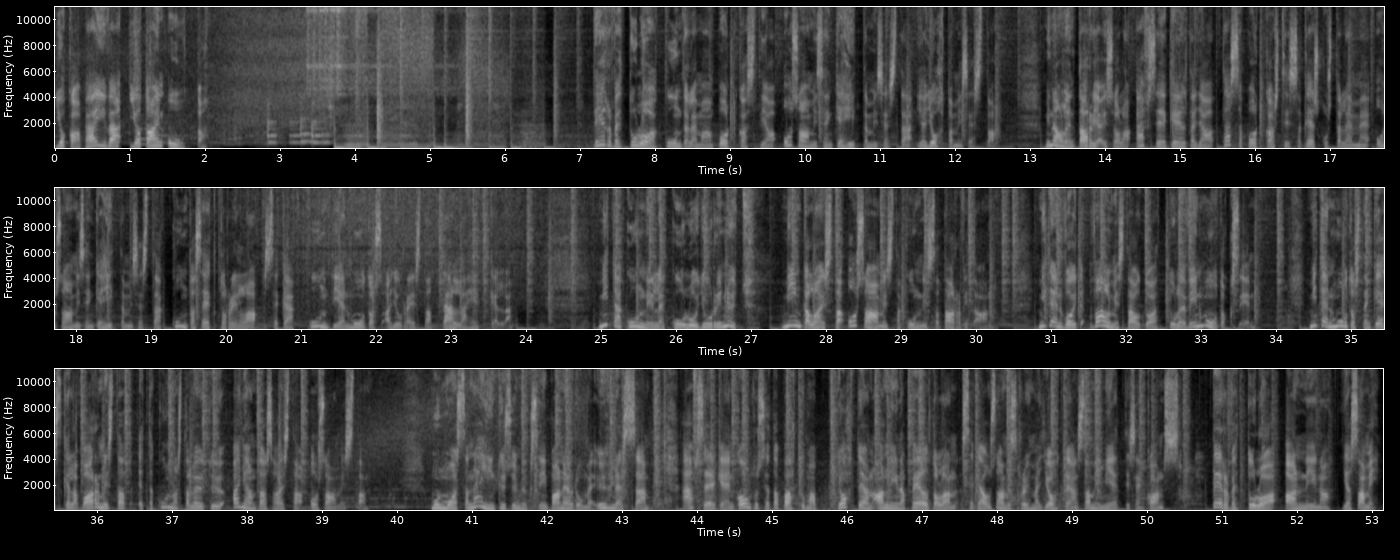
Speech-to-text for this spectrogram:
Joka päivä jotain uutta. Tervetuloa kuuntelemaan podcastia osaamisen kehittämisestä ja johtamisesta. Minä olen Tarja Isola FCGltä ja tässä podcastissa keskustelemme osaamisen kehittämisestä kuntasektorilla sekä kuntien muutosajureista tällä hetkellä. Mitä kunnille kuuluu juuri nyt? Minkälaista osaamista kunnissa tarvitaan? Miten voit valmistautua tuleviin muutoksiin? Miten muutosten keskellä varmistat, että kunnasta löytyy ajantasaista osaamista? Muun muassa näihin kysymyksiin paneudumme yhdessä FCGn koulutus- ja tapahtuma johtajan Anniina Peltolan sekä osaamisryhmän johtajan Sami Miettisen kanssa. Tervetuloa Anniina ja Sami.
